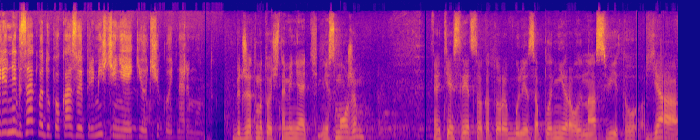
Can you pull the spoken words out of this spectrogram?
Керівник закладу показує приміщення, які очікують на ремонт. Бюджет мы точно менять не сможем. Э, Те средства, которые были запланированы на освиту, я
